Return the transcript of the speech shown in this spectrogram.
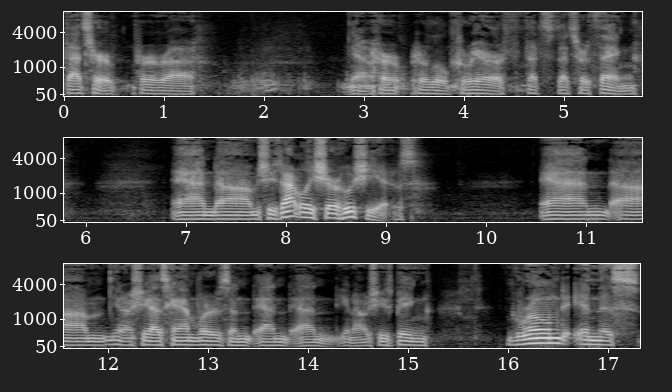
That's her her uh, you know her her little career. That's that's her thing, and um, she's not really sure who she is. And um, you know she has handlers, and and and you know she's being groomed in this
